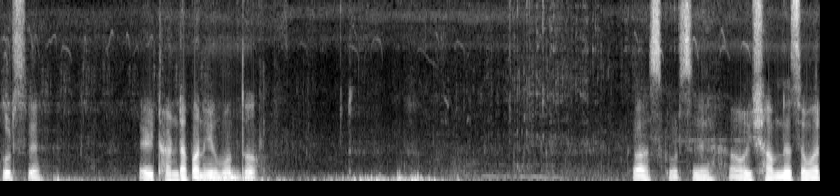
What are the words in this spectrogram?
করছে এই ঠান্ডা পানির মধ্যে। কাজ করছে। ওই সামনে আছে আমার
